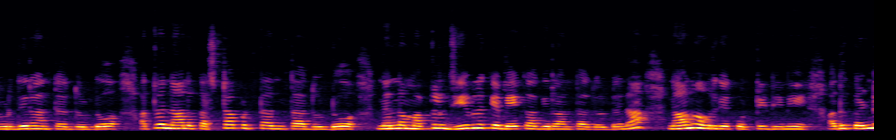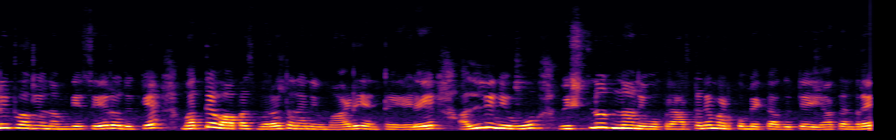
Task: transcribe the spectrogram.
ದುಡ್ದಿರೋ ಅಂಥ ದುಡ್ಡು, ಅಥವಾ ನಾನು ಕಷ್ಟಪಟ್ಟಂಥ ದುಡ್ಡು, ನನ್ನ ಮಕ್ಕಳ ಜೀವನಕ್ಕೆ ಬೇಕಾಗಿರೋ ಅಂಥ ದುಡ್ಡನ್ನ ನಾನು ಅವ್ರಿಗೆ ಕೊಟ್ಟಿದ್ದೀನಿ. ಅದು ಖಂಡಿತವಾಗ್ಲೂ ನಮಗೆ ಸೇರೋದಕ್ಕೆ ಮತ್ತೆ ವಾಪಸ್ ಬರೋ ಥರ ನೀವು ಮಾಡಿ ಅಂತ ಹೇಳಿ, ಅಲ್ಲಿ ನೀವು ವಿಷ್ಣುನ ನೀವು ಪ್ರಾರ್ಥನೆ ಮಾಡ್ಕೊಬೇಕಾಗುತ್ತೆ. ಯಾಕಂದರೆ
